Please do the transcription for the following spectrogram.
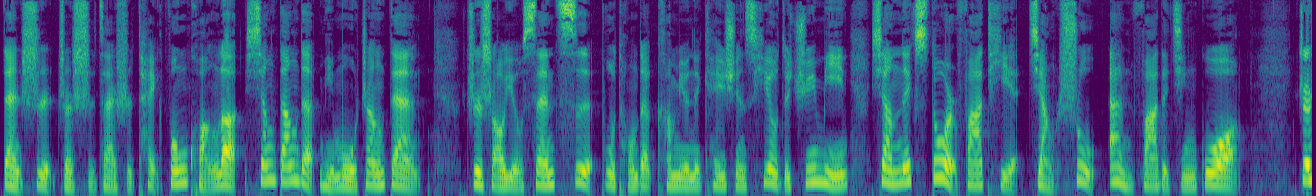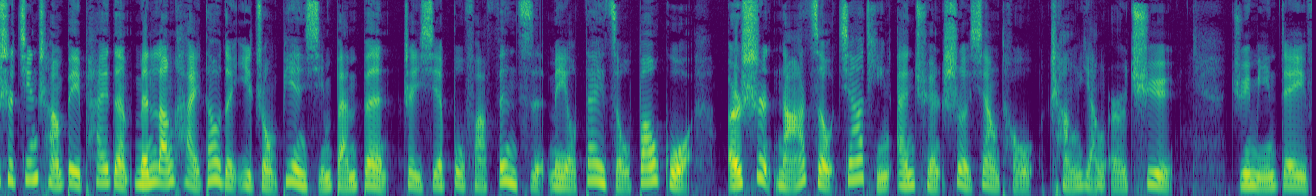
但是这实在是太疯狂了，相当的明目张胆。至少有三次，不同的 Communications Hill 的居民向 Nextdoor 发帖，讲述案发的经过。这是经常被拍的门廊海盗的一种变形版本。这些不法分子没有带走包裹，而是拿走家庭安全摄像头，徜徉而去。居民 Dave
